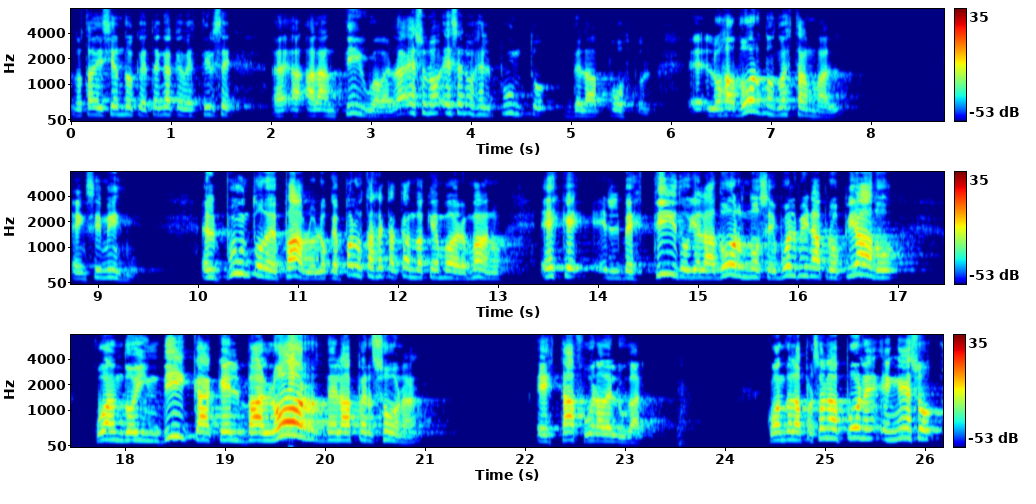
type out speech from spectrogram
no está diciendo que tenga que vestirse eh, a, la antigua, ¿verdad? Eso no, ese no es el punto del apóstol. Eh, los adornos no están mal en sí mismos. El punto de Pablo, lo que Pablo está recalcando aquí, hermanos, es que el vestido y el adorno se vuelve inapropiado cuando indica que el valor de la persona está fuera del lugar. Cuando la persona pone en eso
